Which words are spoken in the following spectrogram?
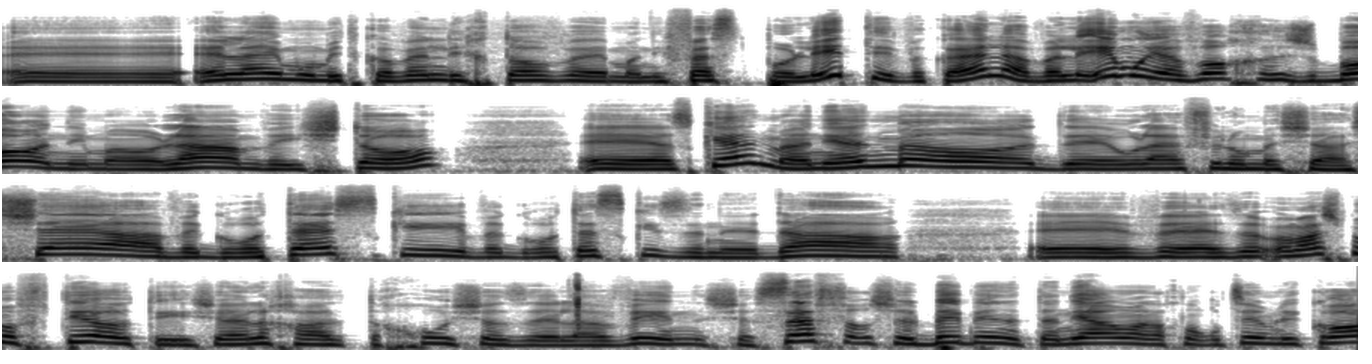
אה, אלא אם הוא מתכוון לכתוב מניפסט פוליטי וכאלה, אבל אם הוא יבוא חשבון עם העולם ואשתו, אז כן, מעניין מאוד, אה, אולי אפילו משעשע וגרוטסקי, וגרוטסקי זה נהדר. אה, וזה ממש מפתיע אותי שאין לך את החוש הזה להבין שספר של ביבי נתניהו אנחנו רוצים לקרוא,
